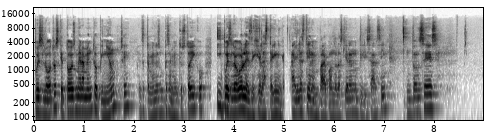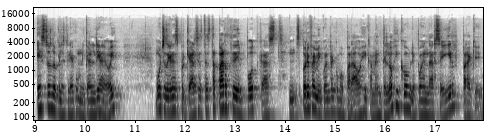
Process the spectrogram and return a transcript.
pues lo otro es que todo es meramente opinión, ¿sí? Este también es un pensamiento estoico. Y pues luego les dejé las técnicas, ahí las tienen para cuando las quieran utilizar, ¿sí? Entonces, esto es lo que les quería comunicar el día de hoy. Muchas gracias por quedarse hasta esta parte del podcast. Spotify me encuentran como Paradójicamente Lógico. Le pueden dar seguir para que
